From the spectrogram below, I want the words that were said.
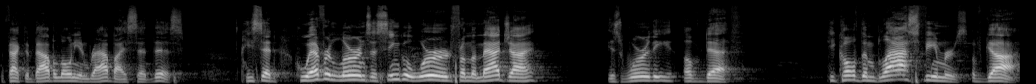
In fact, a Babylonian rabbi said this. He said, Whoever learns a single word from a magi is worthy of death. He called them blasphemers of God.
